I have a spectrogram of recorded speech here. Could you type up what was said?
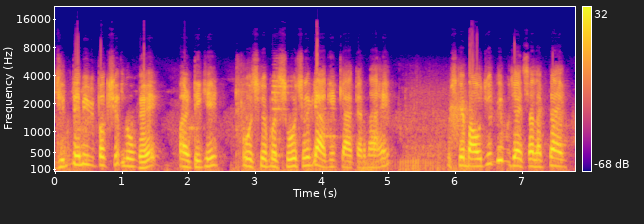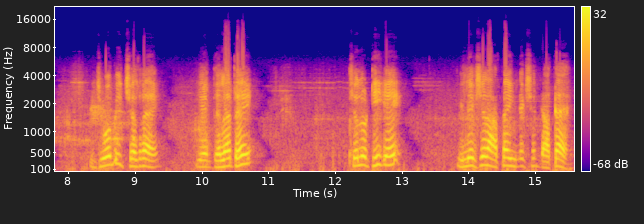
जितने भी विपक्ष लोग हैं पार्टी के, वो उसके ऊपर सोच रहे कि आगे क्या करना है। उसके बावजूद भी मुझे ऐसा लगता है जो भी चल रहा है यह गलत है। चलो ठीक है इलेक्शन आता है इलेक्शन जाता है।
